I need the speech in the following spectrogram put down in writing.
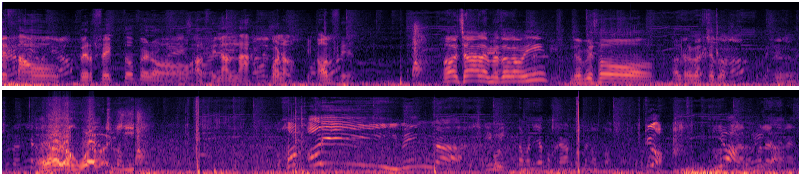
Empezado tío? perfecto, pero al final nada. Bueno, 11. Vamos chavales, me toca a mí. Yo empiezo al revés. ¿no? Mierda. ¡Pero los huevos! ¡Ojo! ¡Ay! ¡Venga! Esta amarilla, pues Gerardo menos dos. Bonita! tienes.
